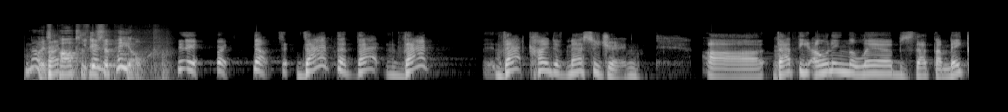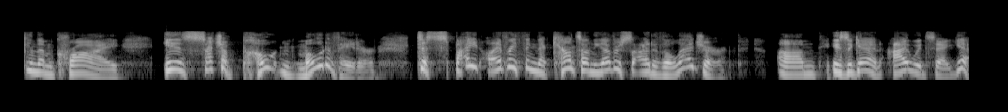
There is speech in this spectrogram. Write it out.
no, it's right? part of his appeal. Yeah, yeah, right. Now that that that that that kind of messaging, uh, that the owning the libs, that the making them cry, is such a potent motivator, despite everything that counts on the other side of the ledger. Um, is again, I would say, yeah,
